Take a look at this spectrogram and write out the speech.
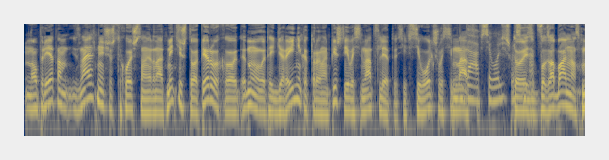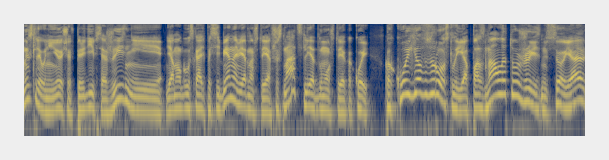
Но при этом, знаешь, мне еще что хочется, наверное, отметить, что, во-первых, э, ну, этой героине, которая напишет, ей 18 лет, то есть ей всего лишь 18. Да, всего лишь 18. То есть в глобальном смысле у нее еще впереди вся жизнь, и я могу сказать по себе, наверное, что я в 16 лет думал, что я какой, какой я взрослый, я познал эту жизнь, все, я,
